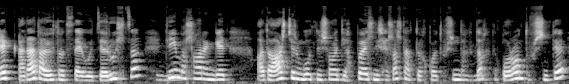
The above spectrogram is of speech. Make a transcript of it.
Яг гадаад оюутнуудад айгүй зориулсан. Тийм болохоор ингээд одоо орж ирэнгүүт нь шууд япон хэлний шалгалт авдаг байхгүй төвшин тогтоох. Гурван төвшинтэй.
